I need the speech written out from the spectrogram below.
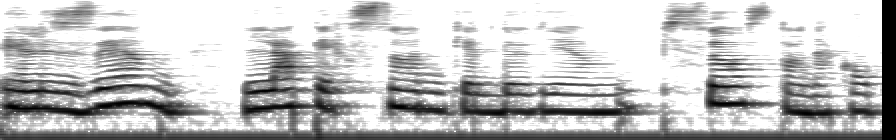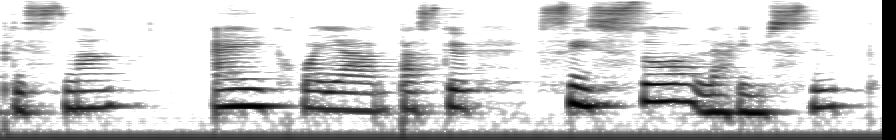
Elles aiment la personne qu'elles deviennent. Puis ça, c'est un accomplissement incroyable parce que c'est ça la réussite.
